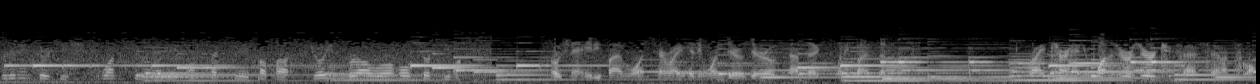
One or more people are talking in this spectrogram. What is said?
George winning Turkish 1-2 contact Papa Julian Bravo hold 30 Ocean 851, turn right heading 100, contact 25 Right turn heading 100, 257, full.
